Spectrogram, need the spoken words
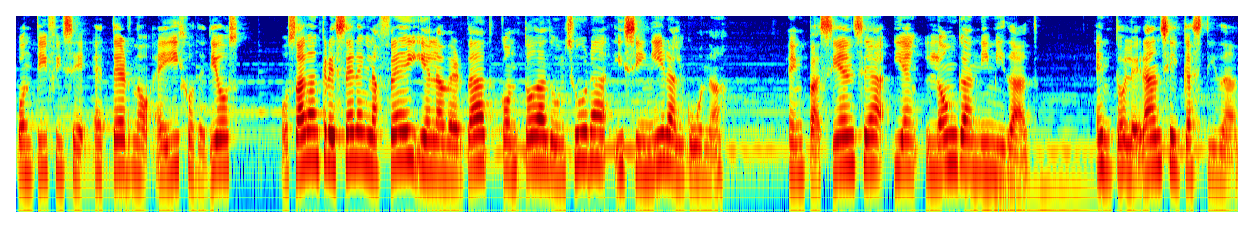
Pontífice eterno e Hijo de Dios, os hagan crecer en la fe y en la verdad con toda dulzura y sin ira alguna, en paciencia y en longanimidad, en tolerancia y castidad.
